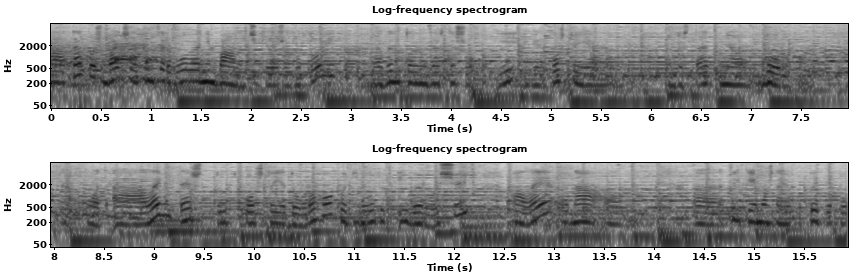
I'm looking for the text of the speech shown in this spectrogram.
А також бачила консервовані баночки вже готові, е, виготовлені з артишоку. І він коштує достатньо дорого. От, але він теж тут коштує дорого, хоч його тут і вирощують, але вона е, е, тільки можна його купити по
